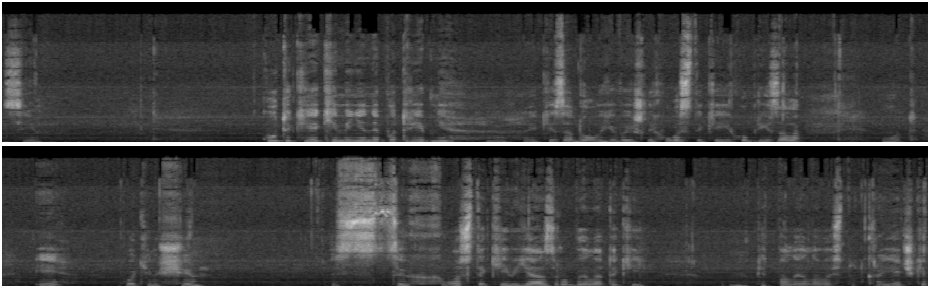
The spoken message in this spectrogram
ці кутики, які мені не потрібні, е, які задовгі вийшли, хвостики, їх обрізала. От. І потім ще з цих хвостиків я зробила такий, підпалила ось тут краєчки.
